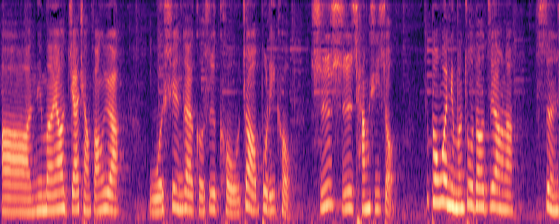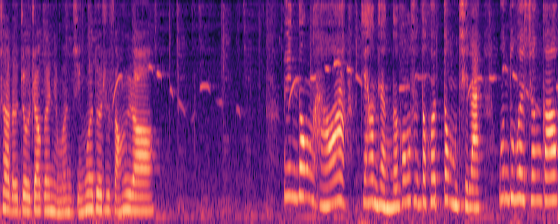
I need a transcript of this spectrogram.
啊，你们要加强防御啊！我现在可是口罩不离口，时时常洗手，都为你们做到这样了，剩下的就交给你们警卫队去防御啦。运动好啊，这样整个公司都会动起来，温度会升高，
